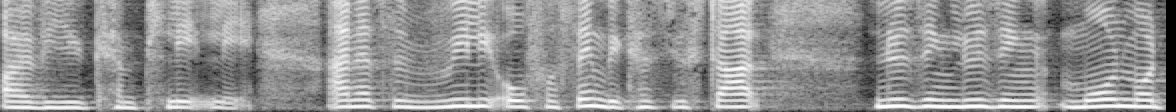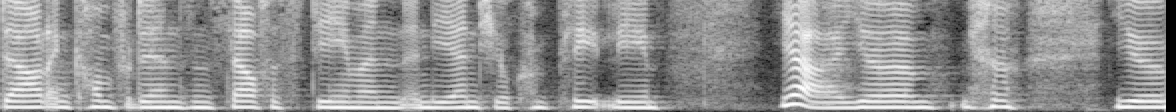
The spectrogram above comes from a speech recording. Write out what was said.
over you completely. And it's a really awful thing because you start losing losing more and more doubt and confidence and self-esteem and in the end you're completely yeah you're you're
